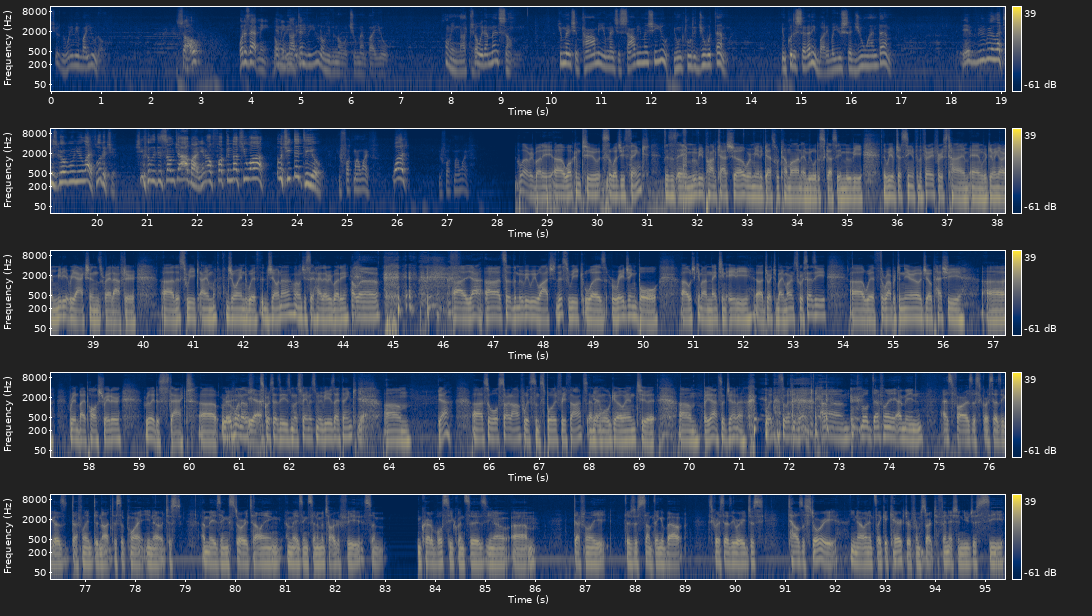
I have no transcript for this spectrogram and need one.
Excuse me, what do you mean by you, though? So? What does that mean? Yeah, Don't mean nothing. even, even you don't even know what you meant by you. Don't mean nothing. Joey, that meant something. You mentioned Tommy, you mentioned Salvi, you mentioned you. You included you with them. You could have said anybody, but you said you and them. You you really let this girl ruin your life. Look at you. She really did some job on you. You know how fucking nuts you are? Look what she did to you. You fucked my wife. What? You fucked my wife. Hello, everybody. Uh, welcome to So What'd You Think? This is a movie podcast show where me and a guest will come on and we will discuss a movie that we have just seen for the very first time, and we're giving our immediate reactions right after. Uh, this week, I'm joined with Jonah. Why don't you say hi to everybody? Hello. Uh, yeah. Uh, so the movie we watched this week was Raging Bull, uh, which came out in 1980, uh, directed by Martin Scorsese, uh, with Robert De Niro, Joe Pesci, uh, written by Paul Schrader. Really just stacked. Uh, one of Yeah. Scorsese's most famous movies, I think. Yeah. Um, yeah. Uh, so we'll start off with some spoiler-free thoughts, and then we'll go into it. Um, but yeah. So Jonah, what, so what do you think? um, well, definitely. I mean, as far as the Scorsese goes, definitely did not disappoint. You know, just amazing storytelling, amazing cinematography, some incredible sequences. You know, um, definitely. There's just something about Scorsese where he just tells a story. You know, and it's like a character from start to finish, and you just see.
